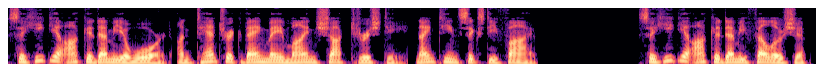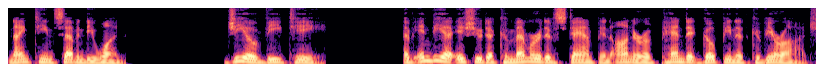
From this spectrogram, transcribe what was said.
Sahitya Akademi Award on Tantric Vangmay Mein Shak Drishti, 1965. Sahitya Akademi Fellowship 1971. GOVT. Of India issued a commemorative stamp in honour of Pandit Gopinath Kaviraj.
